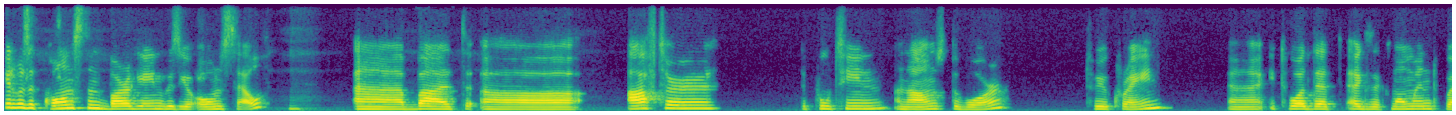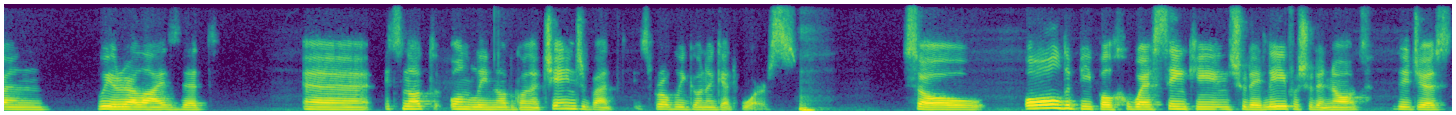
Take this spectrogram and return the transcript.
it was a constant bargain with your own self uh, but uh, after the Putin announced the war to Ukraine, uh, it was that exact moment when we realized that uh, it's not only not going to change, but it's probably going to get worse. Mm. So all the people who were thinking, should I leave or should I not? They just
